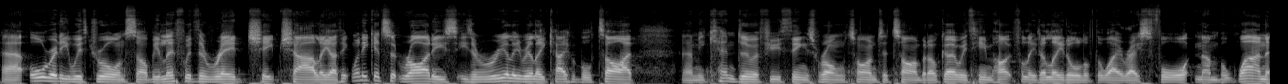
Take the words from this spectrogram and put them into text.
uh, already withdrawn. So I'll be left with the red Cheap Charlie. I think when he gets it right, he's, he's a really, really capable type. Um, he can do a few things wrong time to time, but I'll go with him hopefully to lead all of the way. Race four, number one.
